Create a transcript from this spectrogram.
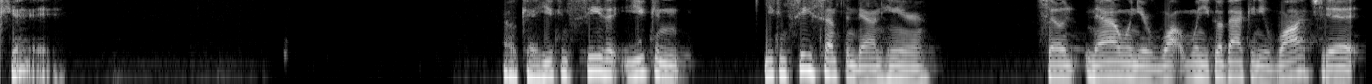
Okay. Okay, you can see that you can you can see something down here. So now when you're when you go back and you watch it,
